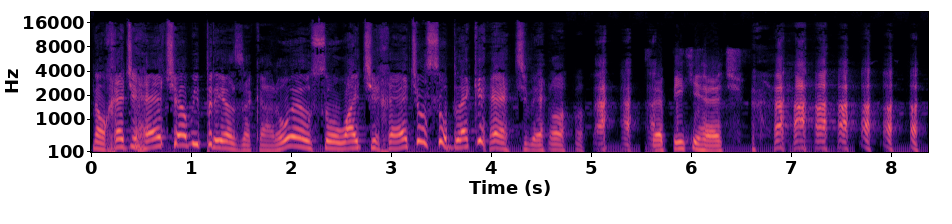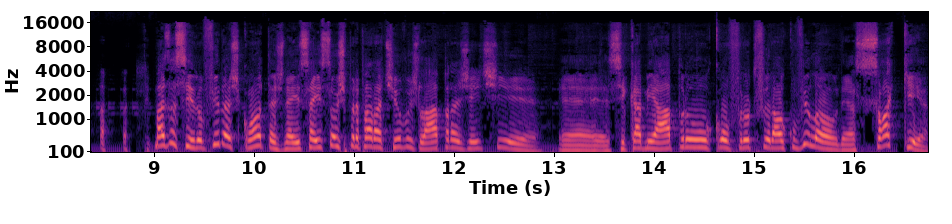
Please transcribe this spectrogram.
Não, Red Hat é uma empresa, cara. Ou eu sou White Hat ou eu sou Black Hat, velho. Você é pink hat. Mas assim, no fim das contas, né? Isso aí são os preparativos lá pra gente é, se caminhar pro confronto final com o vilão, né? Só que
